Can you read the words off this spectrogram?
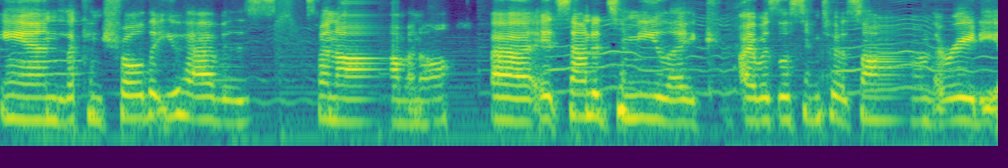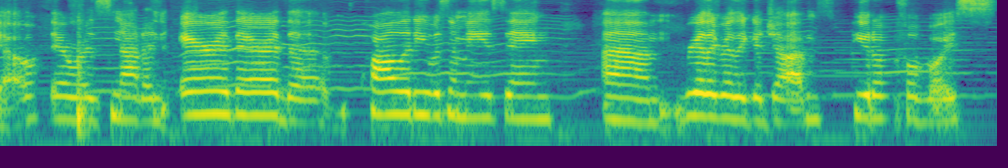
and the control that you have is phenomenal. Uh, it sounded to me like I was listening to a song on the radio. There was not an error there. The quality was amazing. Um, really, really good job. Beautiful voice.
